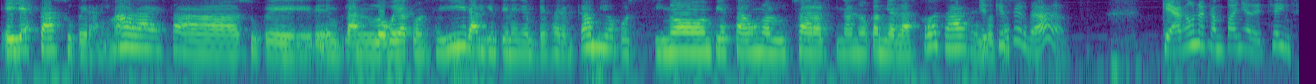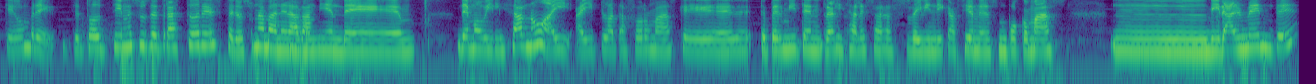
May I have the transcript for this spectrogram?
Ella está súper animada, está súper en plan, lo voy a conseguir, alguien tiene que empezar el cambio, pues si no empieza uno a luchar, al final no cambian las cosas. Es que es verdad. Que haga una campaña de change, que hombre, todo tiene sus detractores, pero es una manera también de, de movilizar, ¿no? Hay, hay plataformas que te permiten realizar esas reivindicaciones un poco más mm, viralmente,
